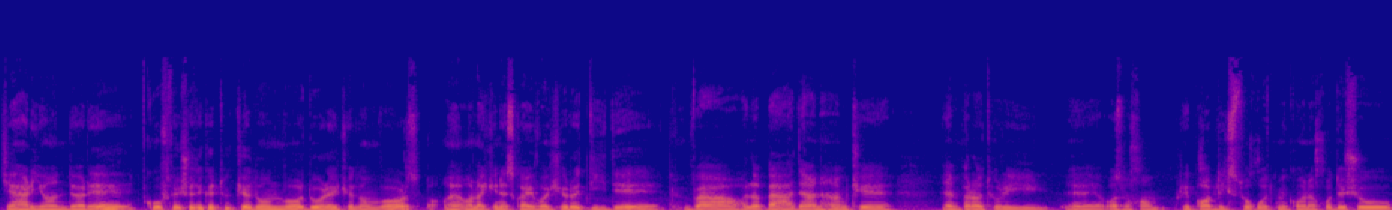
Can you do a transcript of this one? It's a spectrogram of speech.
جریان داره. گفته شده که تو کلونوار دوره کلونوارز آناکین اسکایواکر رو دیده و حالا بعدا هم که امپراتوری عذر می‌خوام Republic سقوط می‌کنه خودشو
